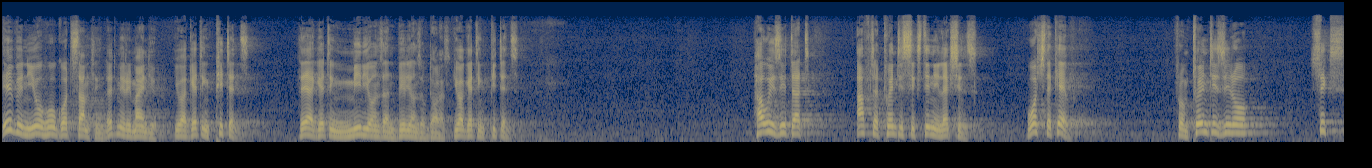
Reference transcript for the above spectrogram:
Even you who got something, let me remind you, you are getting pittance. They are getting millions and billions of dollars. You are getting pittance. How is it that after 2016 elections, watch the curve. From 2006,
